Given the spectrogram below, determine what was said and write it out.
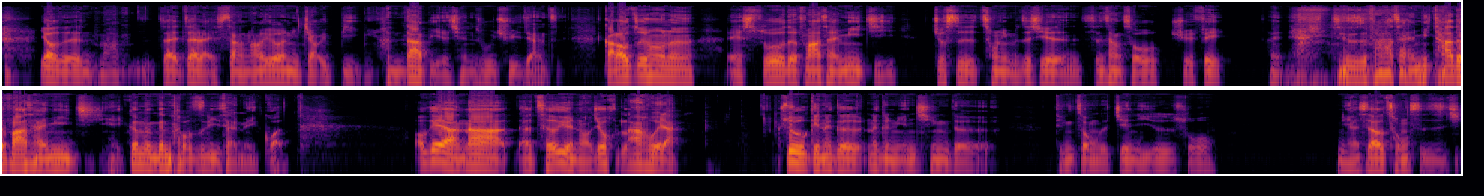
要的人嘛，再再来上，然后又要你缴一笔很大笔的钱出去，这样子搞到最后呢，诶，所有的发财秘籍就是从你们这些人身上收学费，嘿，就是发财秘他的发财秘籍，根本跟投资理财没关。OK 啊，那呃扯远了，就拉回来。所以我给那个那个年轻的听众的建议就是说，你还是要充实自己，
